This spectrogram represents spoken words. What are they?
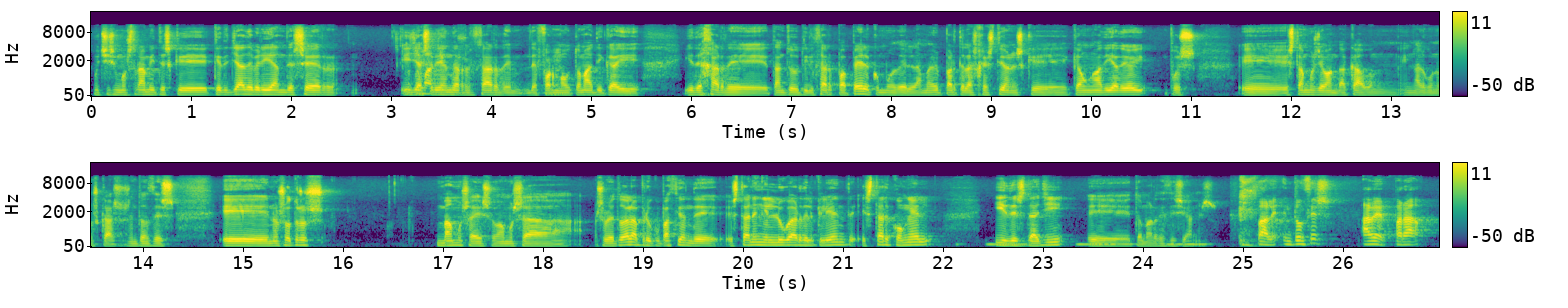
muchísimos trámites que, que ya deberían de ser y ya se deberían de realizar de, de forma automática y, y dejar de tanto de utilizar papel como de la mayor parte de las gestiones que, que aún a día de hoy pues, eh, estamos llevando a cabo en, en algunos casos. Entonces, eh, nosotros vamos a eso, vamos a, sobre todo a la preocupación de estar en el lugar del cliente, estar con él y desde allí eh, tomar decisiones. Vale, entonces, a ver, para,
